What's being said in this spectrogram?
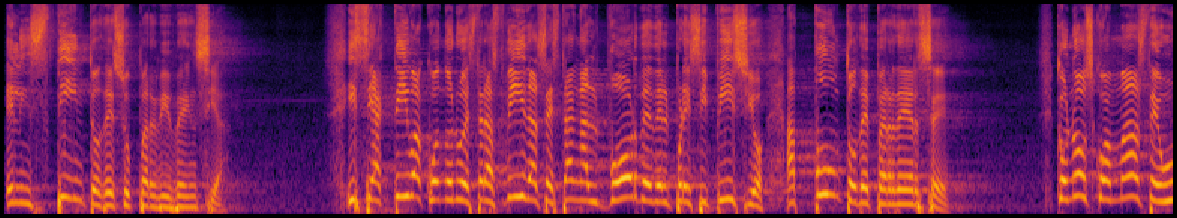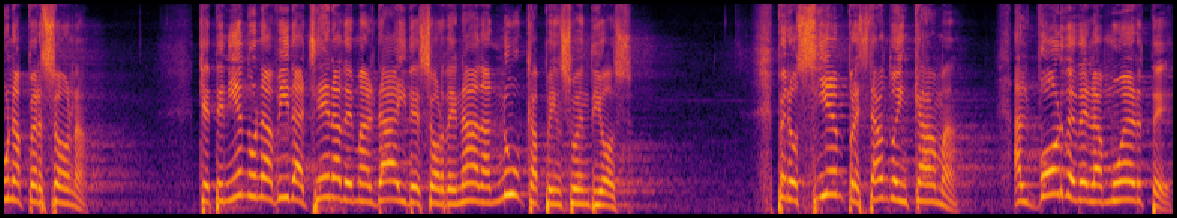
el instinto de supervivencia. Y se activa cuando nuestras vidas están al borde del precipicio, a punto de perderse. Conozco a más de una persona que teniendo una vida llena de maldad y desordenada, nunca pensó en Dios. Pero siempre estando en cama, al borde de la muerte,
